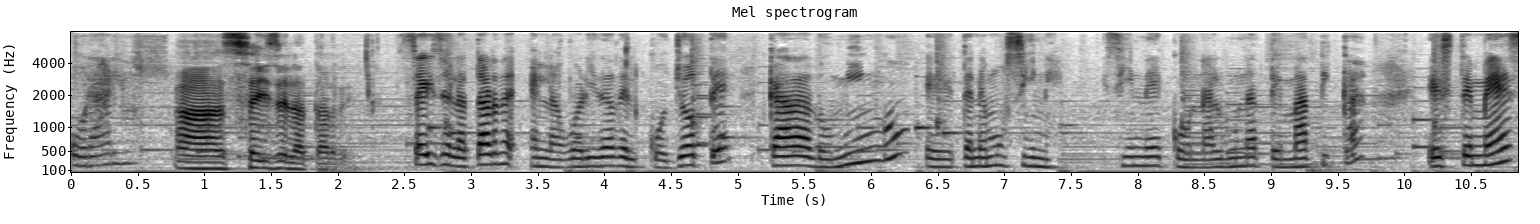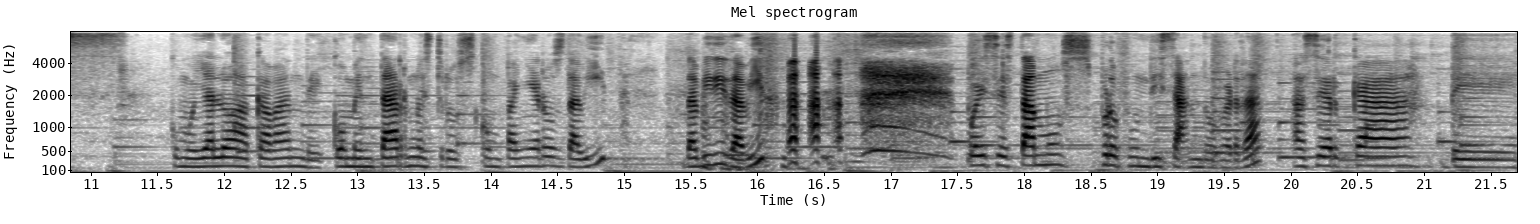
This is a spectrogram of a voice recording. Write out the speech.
horarios. A 6 de la tarde. 6 de la tarde en la guarida del Coyote. Cada domingo eh, tenemos cine, cine con alguna temática. Este mes, como ya lo acaban de comentar nuestros compañeros David, David y David, pues estamos profundizando, ¿verdad? Acerca de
